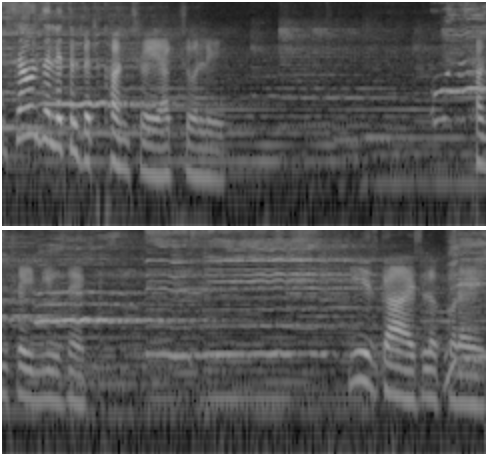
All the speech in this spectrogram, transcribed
It sounds a little bit country, actually country music. These guys look great.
